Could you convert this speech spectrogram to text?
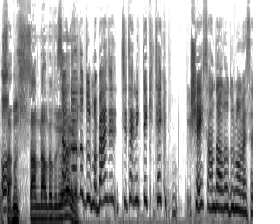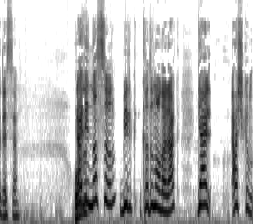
sa- Buz. sandalda duruyorlar ya. Sandalda durma. Bence Titanic'teki tek şey sandalda durma meselesi. Orada- Yani nasıl bir kadın olarak gel aşkım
